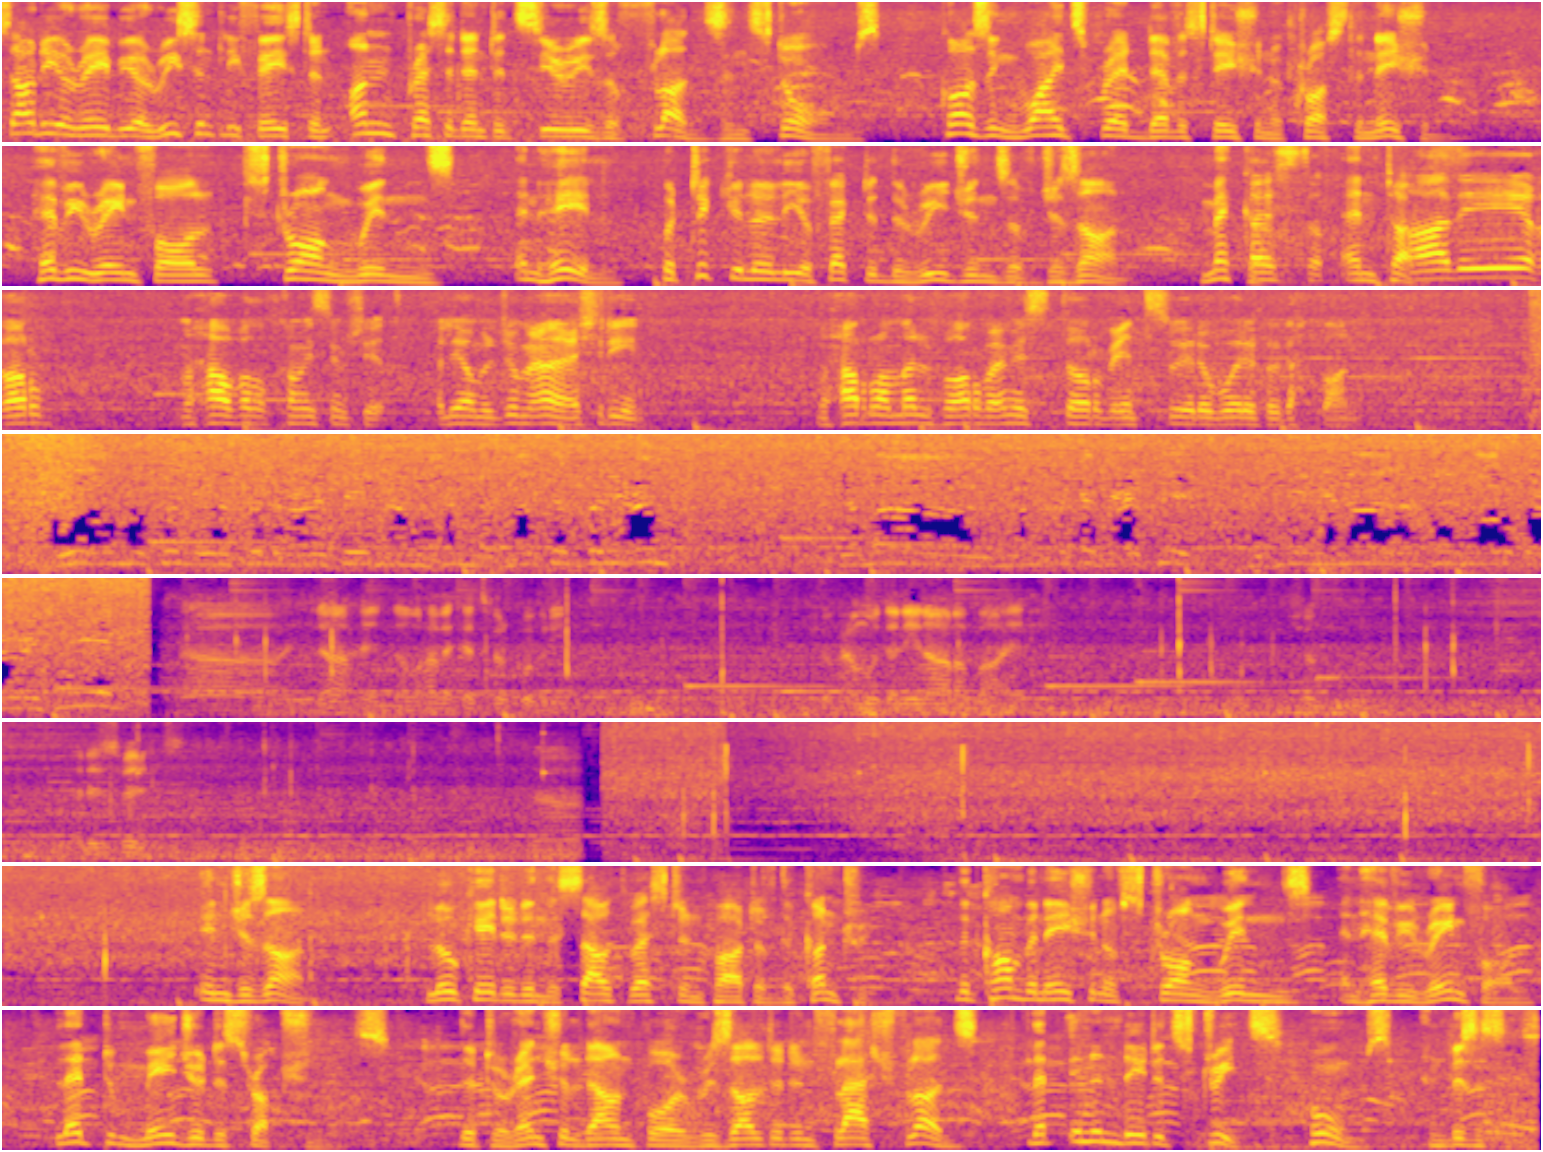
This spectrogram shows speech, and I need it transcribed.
Saudi Arabia recently faced an unprecedented series of floods and storms, causing widespread devastation across the nation. Heavy rainfall, strong winds, and hail particularly affected the regions of Jazan, Mecca, and Taif. هذه غرب محافظة خميس مشيط اليوم الجمعة 20 محرم 1446 تسوير أبو في القحطاني شوف عمود الاناره طايح شوف الاسفلت آه. In Jazan, located in the southwestern part of the country, the combination of strong winds and heavy rainfall led to major disruptions. The torrential downpour resulted in flash floods that inundated streets, homes, and businesses.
